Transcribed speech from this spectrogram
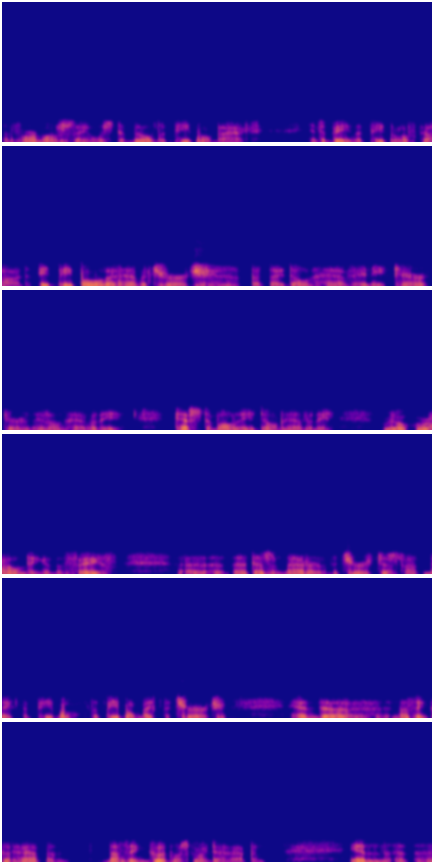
The foremost thing was to build the people back into being the people of God. A people that have a church, but they don't have any character, they don't have any testimony, don't have any real grounding in the faith. Uh, that doesn't matter. The church does not make the people. The people make the church. And uh, nothing could happen. Nothing good was going to happen in uh,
